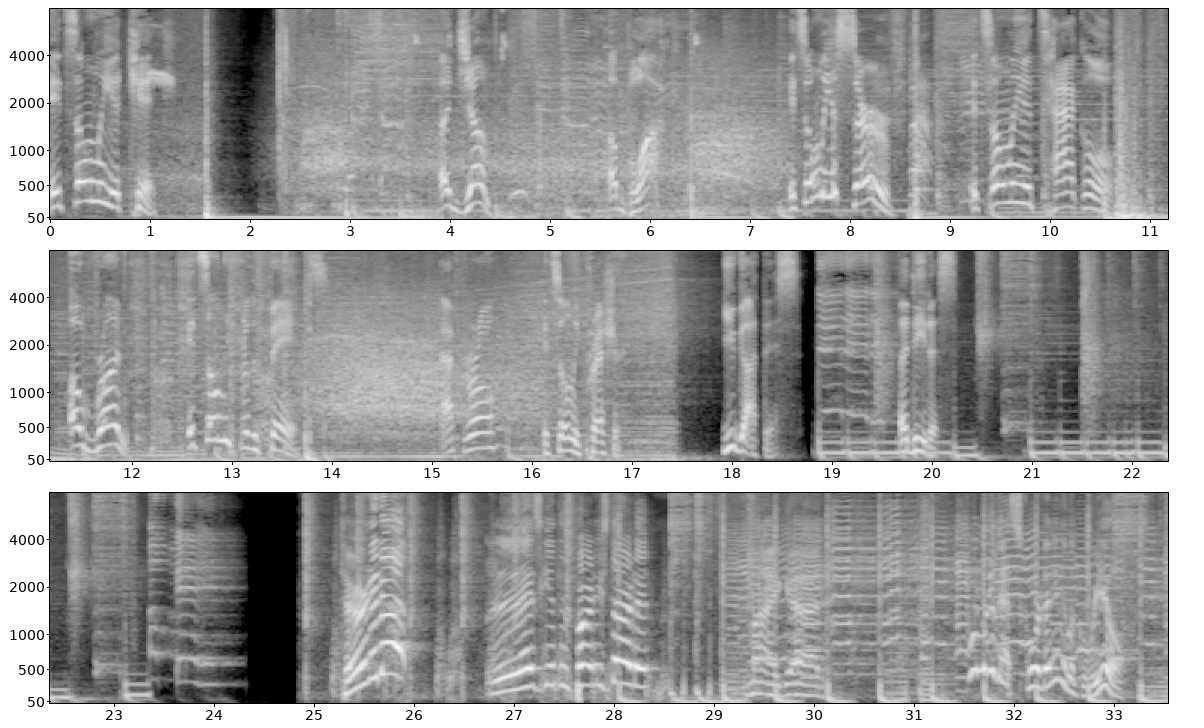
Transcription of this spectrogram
It's only a kick, a jump, a block. It's only a serve. It's only a tackle, a run. It's only for the fans. After all, it's only pressure. You got this. Adidas. Turn it up. Let's get this party started. My God. Well, look at that score. It doesn't even look real.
